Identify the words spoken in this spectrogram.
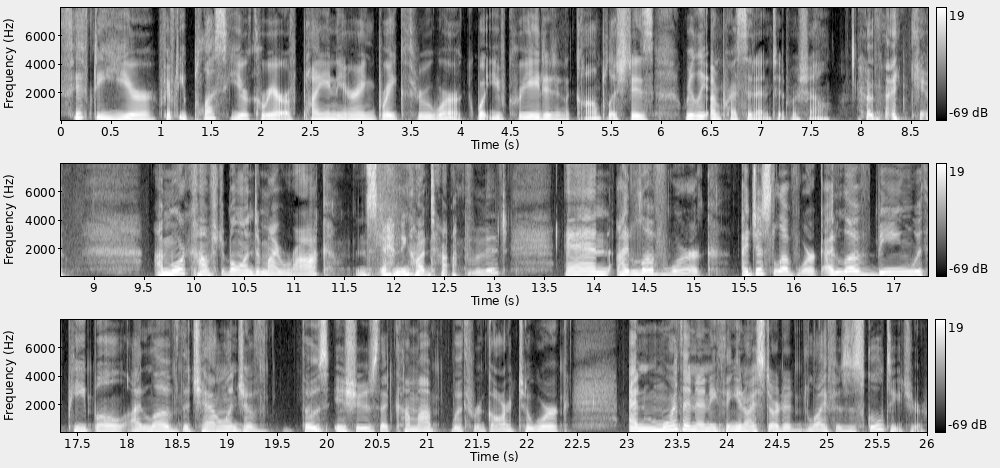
50 year, 50 plus year career of pioneering breakthrough work. What you've created and accomplished is really unprecedented, Rochelle. Thank you. I'm more comfortable under my rock than standing on top of it. And I love work. I just love work. I love being with people. I love the challenge of those issues that come up with regard to work. And more than anything, you know, I started life as a school teacher.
